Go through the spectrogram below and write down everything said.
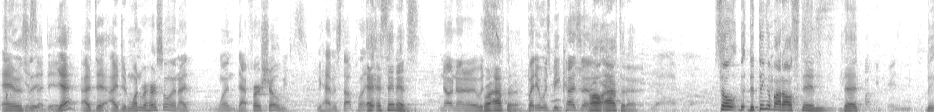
And it was, Yes, I did. Yeah, I did. I did one rehearsal, and I won that first show. We just we haven't stopped playing. at, at St. Ed's. No, no, no. It was Or after that? But it was because of. Oh, yeah. after that. Yeah, after that. So the, the thing about Austin that the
